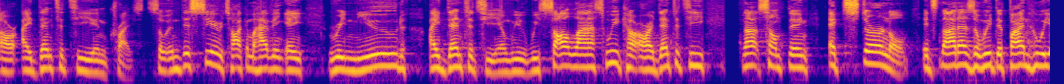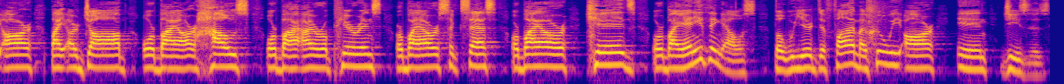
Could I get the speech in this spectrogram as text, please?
our identity in Christ. So, in this series, we're talking about having a renewed identity. And we, we saw last week how our identity is not something external. It's not as though we define who we are by our job or by our house or by our appearance or by our success or by our kids or by anything else, but we are defined by who we are in Jesus.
